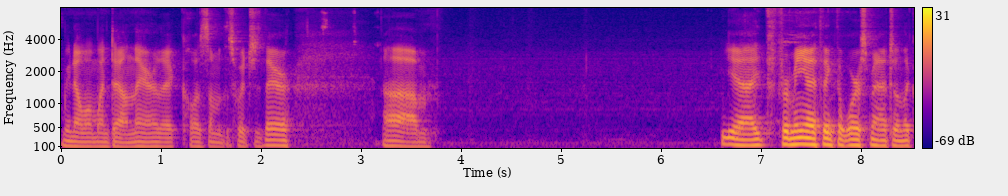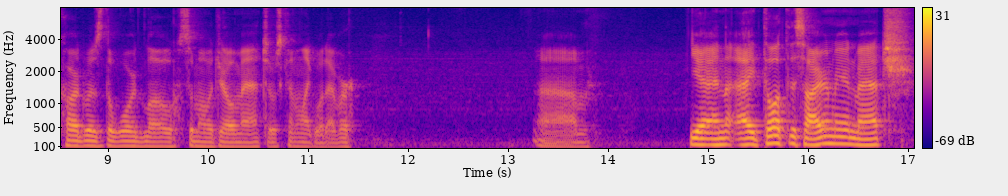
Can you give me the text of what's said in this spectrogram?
we know what went down there that caused some of the switches there. Um, yeah, for me, I think the worst match on the card was the Wardlow Samoa Joe match. It was kind of like whatever. Um, yeah, and I thought this Iron Man match.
